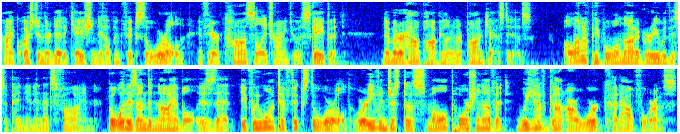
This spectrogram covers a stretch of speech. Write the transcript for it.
I question their dedication to helping fix the world if they are constantly trying to escape it, no matter how popular their podcast is. A lot of people will not agree with this opinion, and that's fine. But what is undeniable is that if we want to fix the world, or even just a small portion of it, we have got our work cut out for us,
